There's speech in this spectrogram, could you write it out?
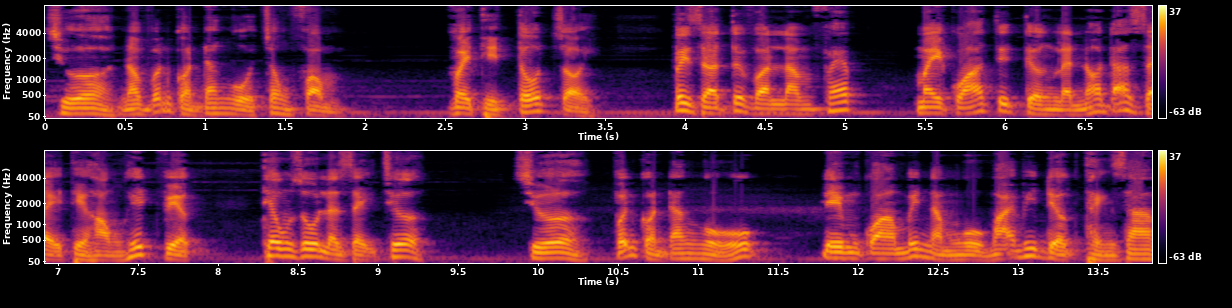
Chưa, nó vẫn còn đang ngủ trong phòng. Vậy thì tốt rồi. Bây giờ tôi vào làm phép, May quá tôi tưởng là nó đã dậy thì hỏng hết việc. Thế ông Du là dậy chưa? Chưa, vẫn còn đang ngủ. Đêm qua mới nằm ngủ mãi mới được thành ra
